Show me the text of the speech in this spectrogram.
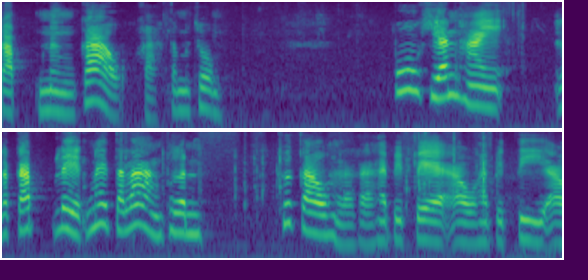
กับหนึ่งเก้าค่ะท่านผู้ชม ปูเขียนให้แล้วกับเลขในตารางเพิ่นคือเก่าหละค่ะให้ไปแปลเอาให้ไปตีเอา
